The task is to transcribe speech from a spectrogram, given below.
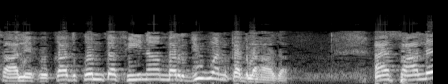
سالے ہو کد کن تفینا مرجو کب لہٰذا اے سالے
